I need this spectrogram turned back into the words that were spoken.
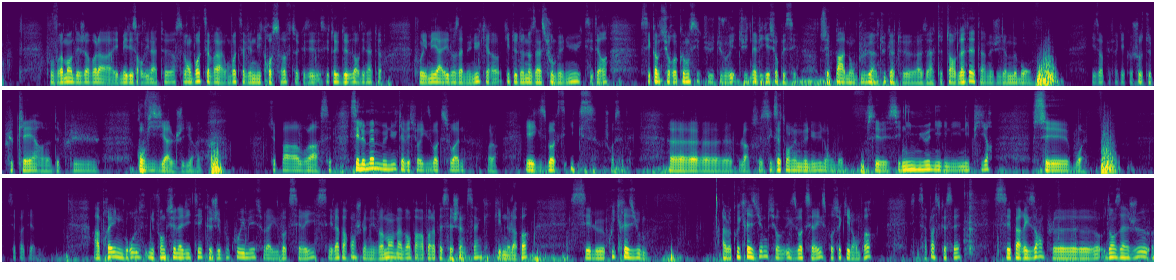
Faut vraiment déjà voilà aimer les ordinateurs. On voit que ça on voit que ça vient de Microsoft, que c'est des trucs d'ordinateur. Faut aimer aller dans un menu qui, te donne dans un sous-menu, etc. C'est comme, sur, comme si tu, tu, naviguais sur PC. C'est pas non plus un truc à te, tordre la tête, hein, mais je veux dire, mais bon, ils auraient pu faire quelque chose de plus clair, de plus convivial, je dirais. C'est pas voilà, c'est le même menu qu'il avait sur Xbox One, voilà, et Xbox X, je crois que c'était. Euh, c'est exactement le même menu, donc bon, c'est ni mieux ni, ni, pire. C'est ouais, c'est pas terrible. Après, une, grosse, une fonctionnalité que j'ai beaucoup aimé sur la Xbox Series X, et là par contre je la mets vraiment en avant par rapport à la PlayStation 5, qui ne l'a pas, c'est le Quick Resume. Alors, Quick Resume sur Xbox Series X, pour ceux qui l'ont pas, qui ne savent pas ce que c'est, c'est par exemple euh, dans un jeu,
